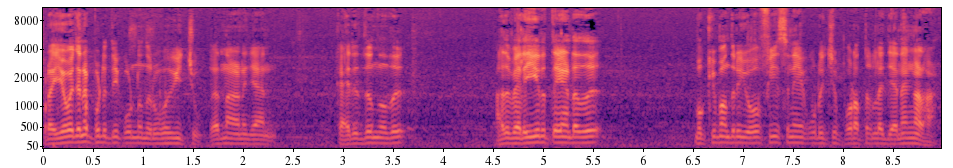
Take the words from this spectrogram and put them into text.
പ്രയോജനപ്പെടുത്തിക്കൊണ്ട് നിർവഹിച്ചു എന്നാണ് ഞാൻ കരുതുന്നത്. അത് വിലയിരുത്തേണ്ടത് മുഖ്യമന്ത്രി ഓഫീസിനെ കുറിച്ച് പുറത്തുള്ള ജനങ്ങളാണ്.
